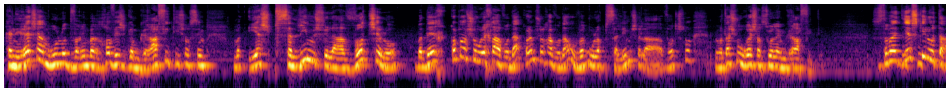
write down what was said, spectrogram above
כנראה שאמרו לו דברים ברחוב, יש גם גרפיטי שעושים, יש פסלים של האבות שלו, בדרך, כל פעם שהוא הולך לעבודה, כל פעם שהוא הולך לעבודה הוא עובר מול הפסלים של האבות שלו, ומתי שהוא רואה שעשו עליהם גרפיטי. זאת אומרת, יש כאילו את ה...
